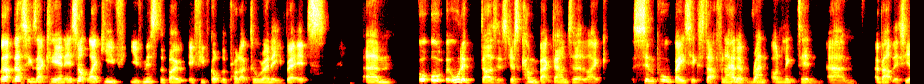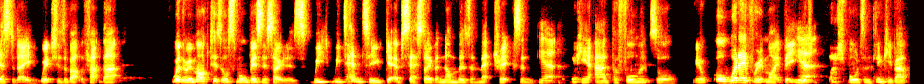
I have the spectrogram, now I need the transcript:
Well that's exactly it. It's not like you've you've missed the boat if you've got the product already but it's um all, all, it does is just come back down to like simple basic stuff. And i had a rant on linkedin um, about this yesterday which is about the fact that whether we're marketers or small business owners, we we tend to get obsessed over numbers and metrics and yeah. looking at ad performance or you know or whatever it might be. Yeah. Dashboards and thinking about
